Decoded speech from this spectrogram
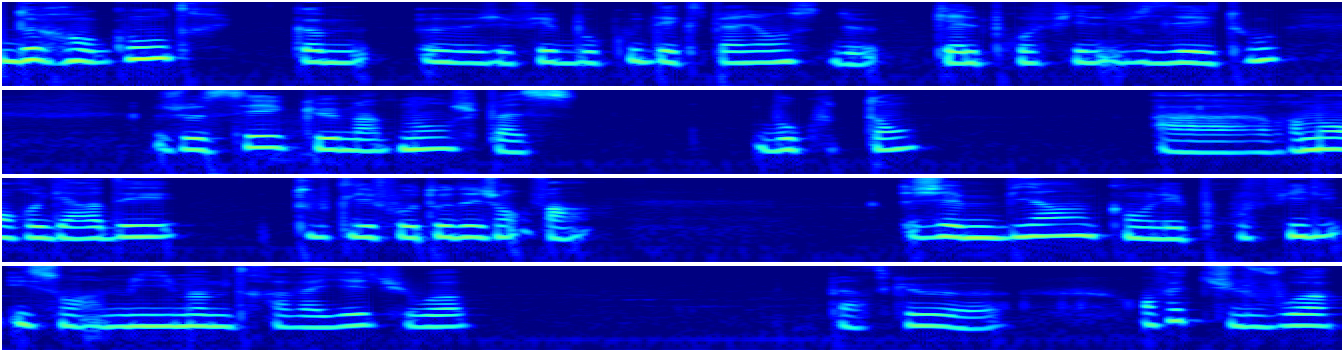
de rencontres, comme euh, j'ai fait beaucoup d'expériences de quel profil viser et tout, je sais que maintenant je passe beaucoup de temps à vraiment regarder toutes les photos des gens. Enfin, j'aime bien quand les profils ils sont un minimum travaillés, tu vois, parce que euh, en fait tu le vois,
